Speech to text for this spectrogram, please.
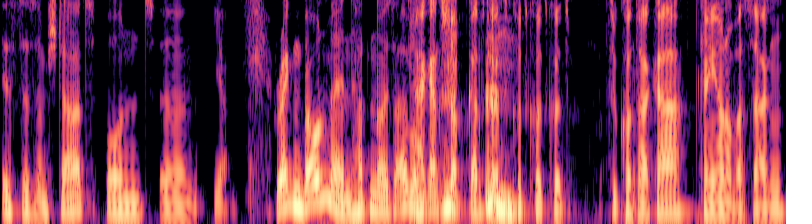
ist es am Start und ähm, ja. Rag Bone Man hat ein neues Album. Ja, ganz stopp, ganz kurz, kurz, kurz, kurz. Zu Contra K kann ich auch noch was sagen.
